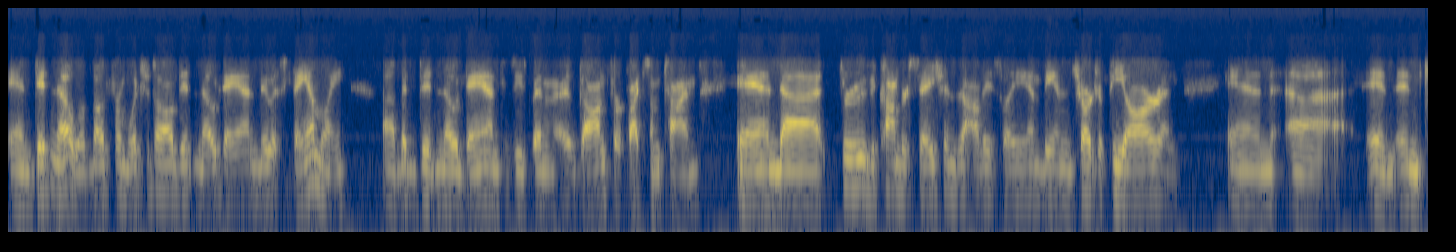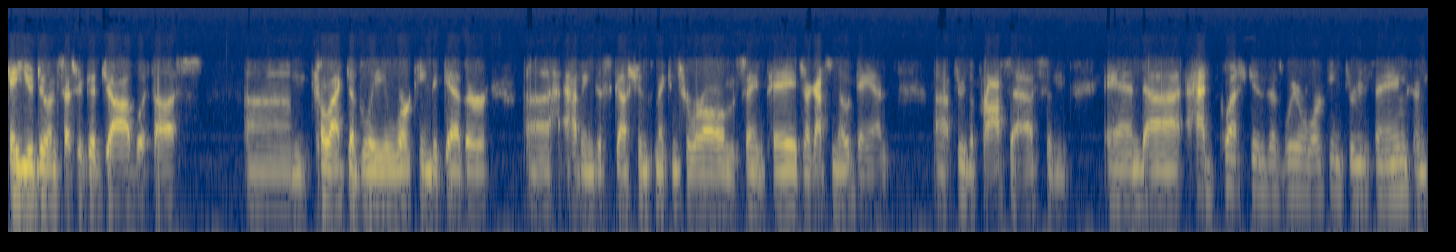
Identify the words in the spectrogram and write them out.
and didn't know. We're both from Wichita, didn't know Dan, knew his family, uh, but didn't know Dan because he's been uh, gone for quite some time. And uh, through the conversations, obviously, him being in charge of PR and and uh, and, and KU doing such a good job with us um, collectively working together, uh, having discussions, making sure we're all on the same page. I got to know Dan uh, through the process and and uh, had questions as we were working through things. And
